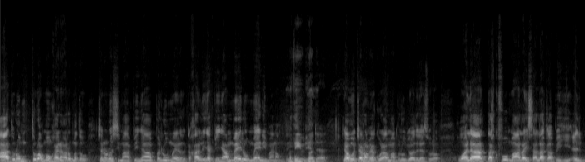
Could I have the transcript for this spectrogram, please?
အာသူတို့သူတို့ကမုန်းခိုင်းတာငါတို့မသုံးကျွန်တော်တို့စီမှာပညာဘလို့မဲ့လို့တခါလေးကျပညာမဲ့လို့မဲ့နေမှန်းတော့မသိမဘူးသိဘူးဖြဟုစ်တ်တယ်။ကြောင့်မို့ကျွန်တော်မြတ်ကုရ်အာန်မှာဘလို့ပြောတယ်လဲဆိုတော့ဝလာတက်ဖူမာလိုက်ဆာလကဘီဟီအလ်မ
